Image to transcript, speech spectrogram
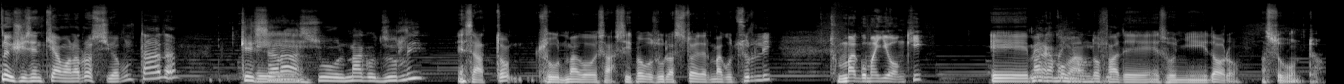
Noi ci sentiamo alla prossima puntata. che e- sarà sul Mago Zurli. Esatto, sul mago, esatto, sì, proprio sulla storia del mago Zurli. Su Mago Maionchi. E mi raccomando, Maionchi. fate sogni d'oro a sto punto.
